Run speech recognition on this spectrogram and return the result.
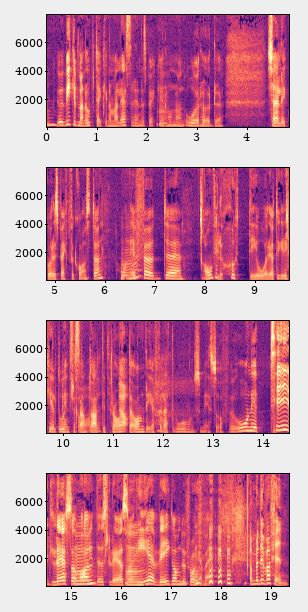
Mm. vilket man upptäcker när man läser hennes böcker. Hon har en oerhörd eh, kärlek och respekt för konsten. Hon Mm. är född, eh, ja, hon fyller 70 år. Jag tycker det är helt ointressant att Galet. alltid prata Ja. om det, för att det är hon som är så. För hon är tidlös och Mm. ålderslös och evig, om du frågar mig. Ja, men det var fint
